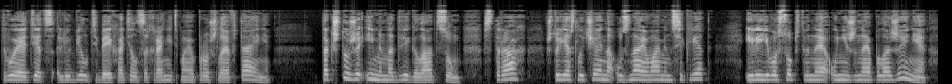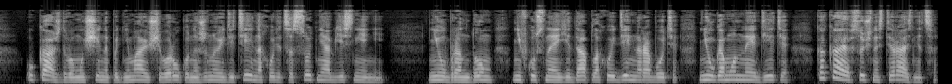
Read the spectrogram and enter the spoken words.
Твой отец любил тебя и хотел сохранить мое прошлое в тайне. Так что же именно двигало отцом? Страх, что я случайно узнаю мамин секрет? Или его собственное униженное положение – у каждого мужчины, поднимающего руку на жену и детей, находится сотни объяснений. Неубран дом, невкусная еда, плохой день на работе, неугомонные дети. Какая в сущности разница?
